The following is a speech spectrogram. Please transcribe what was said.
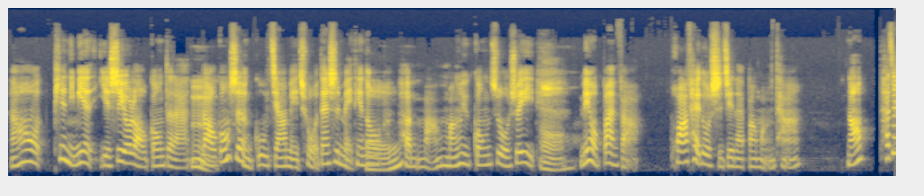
然后片里面也是有老公的啦，嗯老公是很顾家没错，但是每天都哦很忙，忙于工作，所以嗯，没有办法花太多时间来帮忙她。然后她在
